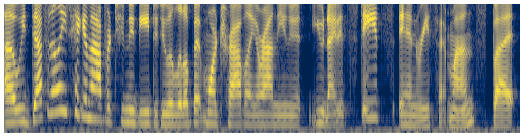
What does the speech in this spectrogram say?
Uh, we definitely taken the opportunity to do a little bit more traveling around the Uni- United States in recent months, but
